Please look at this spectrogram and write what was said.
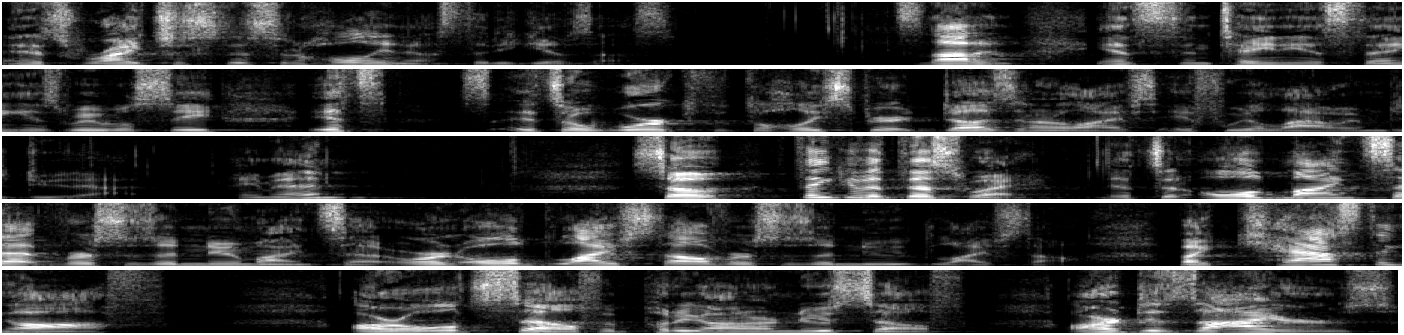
And it's righteousness and holiness that he gives us. It's not an instantaneous thing, as we will see. It's, it's a work that the Holy Spirit does in our lives if we allow him to do that. Amen? So think of it this way it's an old mindset versus a new mindset, or an old lifestyle versus a new lifestyle. By casting off our old self and putting on our new self, our desires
